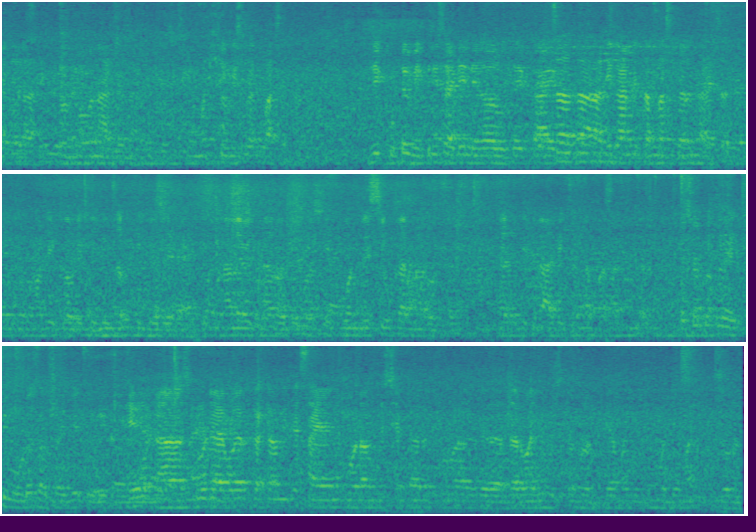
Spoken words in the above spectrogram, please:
केलेला आहे. नोंदवून आलेला आहे. त्याची किंमत चोवीस लाख पासष्ट हजार. हे कुठे विक्रीसाठी नेणार होते? काय? आता अधिक आम्ही तपास करत आहे सध्या त्याच्यामध्ये रिकव्हरी केली जप्ती केलेली आहे ते कोणाला विकणार होते? ते कोण रिसिव्ह करणार होतं? त्याचा देखील अधिकचा तपास आम्ही करत आहे. कशा प्रकारे यांची मोडस असायची चोरी हे स्क्रू ड्रायव्हर कटावणीच्या साह्याने गोडाऊनचे शटर किंवा दरवाजे उचलून त्यामध्ये ते मुद्देमाल जोडून.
